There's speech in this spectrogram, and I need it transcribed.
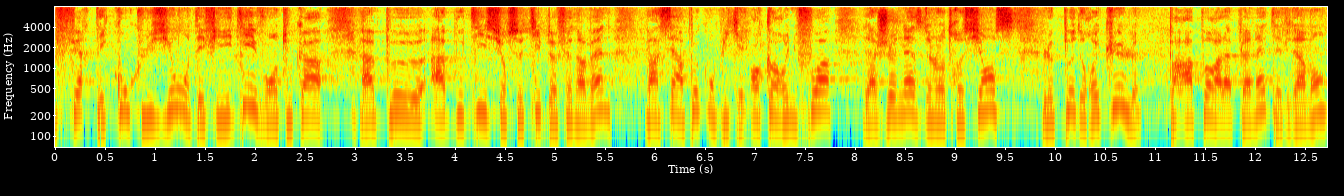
faire des conclusions définitives, ou en tout cas un peu abouties sur ce type de phénomène, phénomènes, bah, c'est un peu compliqué. Encore une fois, la jeunesse de notre science, le peu de recul par rapport à la planète, évidemment,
